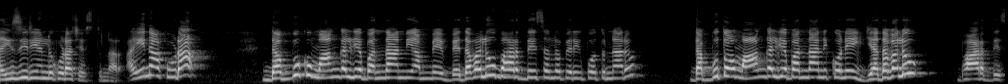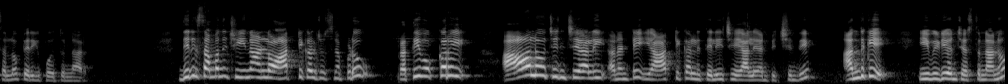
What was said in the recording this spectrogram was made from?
నైజీరియన్లు కూడా చేస్తున్నారు. అయినా కూడా డబ్బుకు మాంగళ్య బంధాన్ని అమ్మే వెధవలు భారతదేశంలో పెరిగిపోతున్నారు. డబ్బుతో మాంగళ్య బంధాన్ని కొనే ఎదవలు భారతదేశంలో పెరిగిపోతున్నారు. దీనికి సంబంధించి ఈనాడులో ఆర్టికల్ చూసినప్పుడు ప్రతి ఒక్కరు ఆలోచించాలి అనంటే ఈ ఆర్టికల్ని తెలియచేయాలి అనిపించింది. అందుకే ఈ వీడియోని చేస్తున్నాను.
